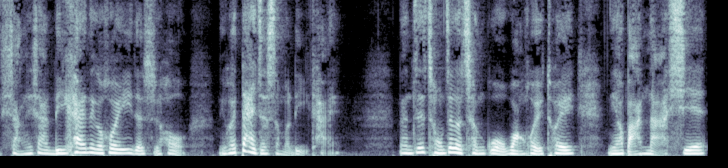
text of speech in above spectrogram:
想一下，离开那个会议的时候，你会带着什么离开？那你再从这个成果往回推，你要把哪些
